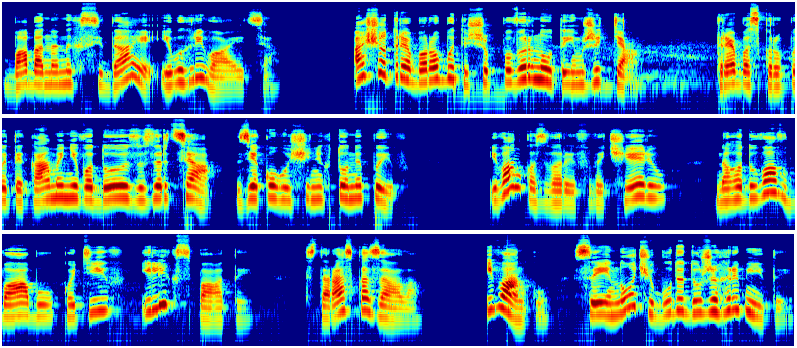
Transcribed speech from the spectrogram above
баба на них сідає і вигрівається. А що треба робити, щоб повернути їм життя? Треба скропити камені водою з озерця, з якого ще ніхто не пив. Іванко зварив вечерю, нагодував бабу, котів і ліг спати. Стара сказала Іванку, сеї ночі буде дуже гриміти.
